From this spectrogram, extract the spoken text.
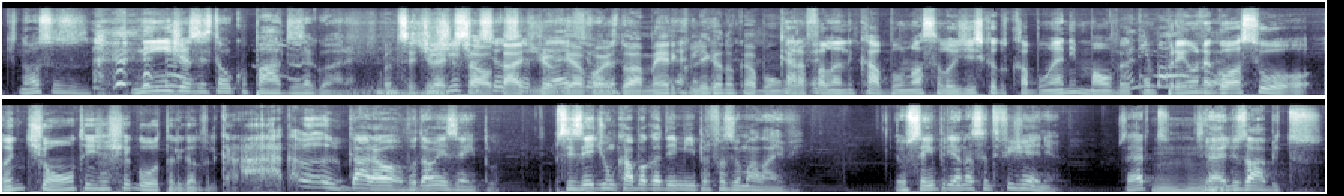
Que nossos ninjas estão ocupados agora. Quando você tiver Digite saudade de ouvir a voz do Américo, liga no Cabum. Cara, falando em Cabum, nossa, a logística do Cabum é animal, velho. Comprei um velho. negócio anteontem já chegou, tá ligado? Falei, caraca, mano. Cara, ó, vou dar um exemplo. Precisei de um cabo HDMI pra fazer uma live. Eu sempre ia na Santa Ifigênia. Certo? Uhum. Velhos hábitos.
